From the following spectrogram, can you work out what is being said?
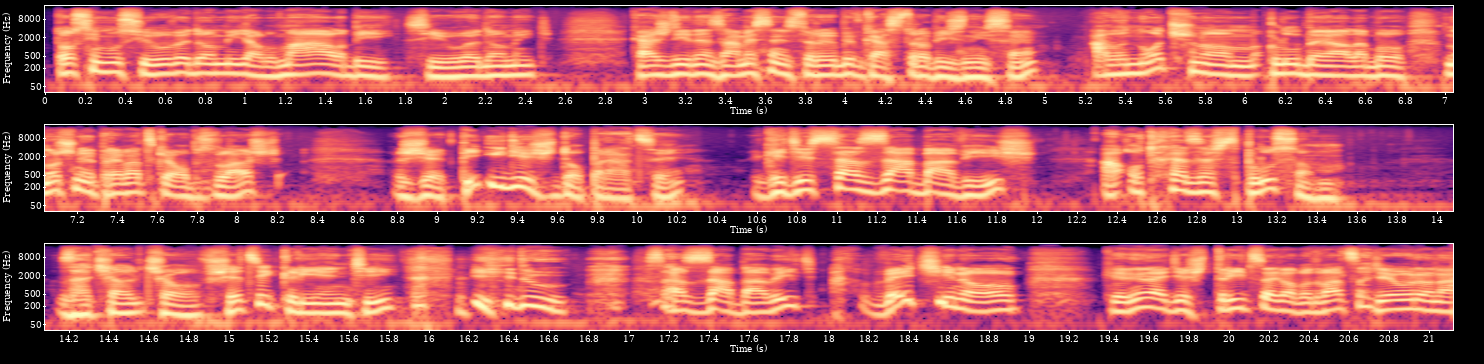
to si musí uvedomiť, alebo mal by si uvedomiť, každý jeden zamestnanec, ktorý robí v gastrobiznise a v nočnom klube alebo v nočnej prevádzke obzvlášť, že ty ideš do práce, kde sa zabavíš a odchádzaš s plusom. Začal čo? Všetci klienti idú sa zabaviť a väčšinou, keď nenájdeš 30 alebo 20 eur na,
